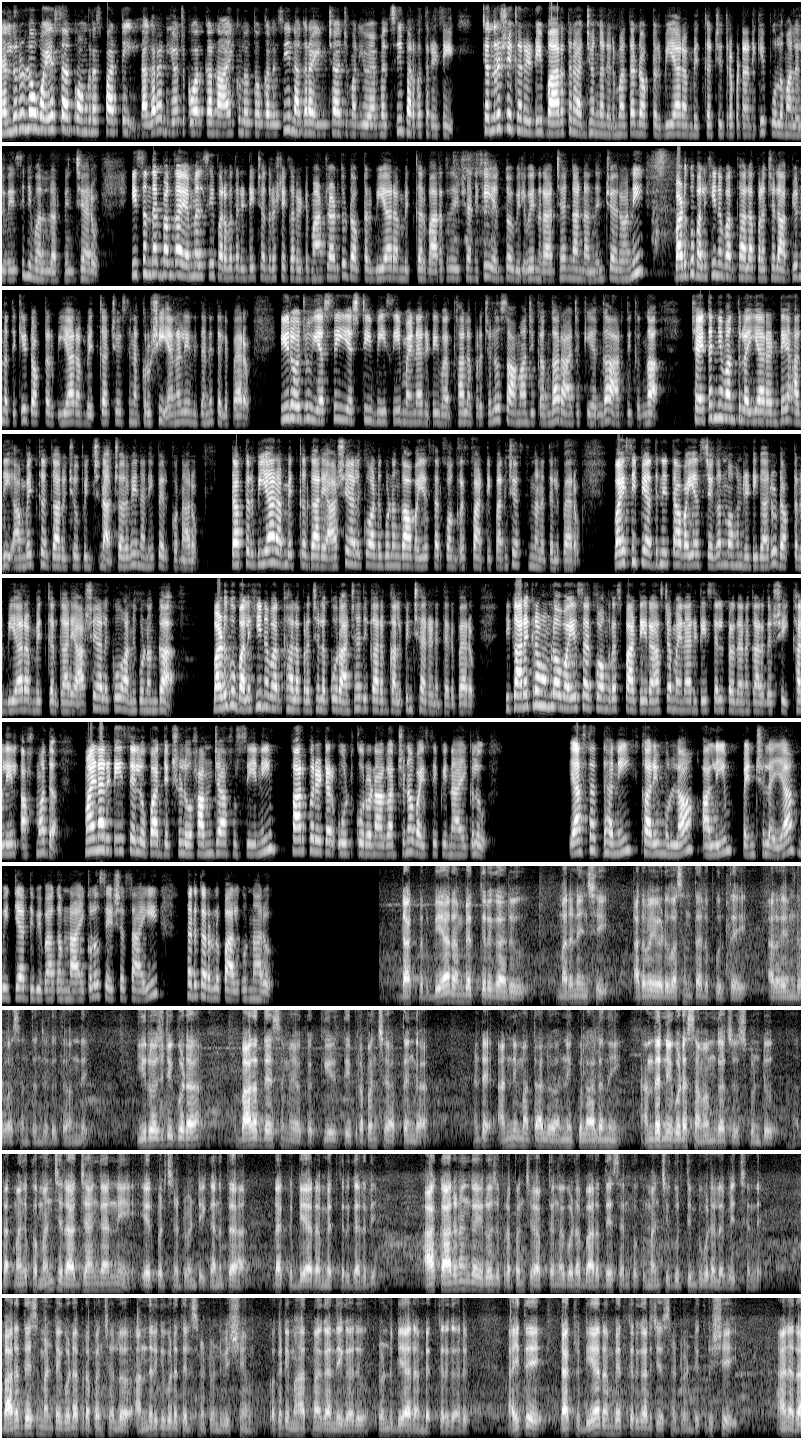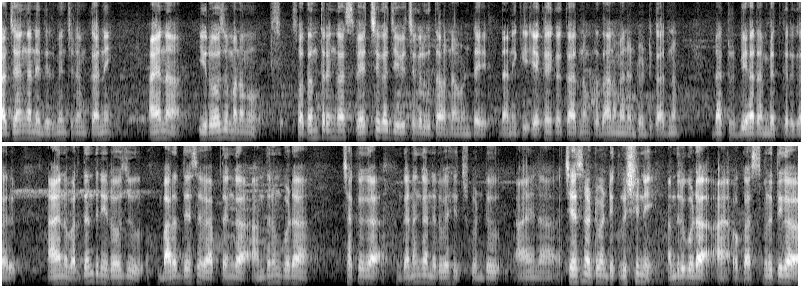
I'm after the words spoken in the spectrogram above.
నెల్లూరులో YSR Congress party నగర నియోజకవర్గ నాయకులతో కలిసి నగర ఇన్ఛార్జ్ మరియు ఎమ్మెల్సీ పర్వతరెడ్డి చంద్రశేఖర్ రెడ్డి భారత రాజ్యాంగ నిర్మాత డాక్టర్ బిఆర్ అంబేద్కర్ చిత్రపటానికి పూలమాలలు వేసి నివాళులర్పించారు ఈ సందర్భంగా ఎమ్మెల్సీ పర్వతరెడ్డి చంద్రశేఖర్ రెడ్డి మాట్లాడుతూ డాక్టర్ బిఆర్ అంబేద్కర్ భారతదేశానికి ఎంతో విలువైన రాజ్యాంగాన్ని అందించారు అని బడుగు బలహీన వర్గాల ప్రజల అభ్యున్నతికి డాక్టర్ బిఆర్ అంబేద్కర్ చేసిన కృషి ఎనలేనిదని తెలిపారు. ఈ రోజు ఎస్సీ ఎస్టీ బీసీ మైనారిటీ వర్గాల ప్రజలు సామాజికంగా రాజకీయంగా ఆర్థికంగా చైతన్యవంతులయ్యారంటే అది అంబేద్కర్ గారు చూపించిన చొరవేనని పేర్కొన్నారు. డాక్టర్ బిఆర్ అంబేద్కర్ గారి ఆశయాలకు అనుగుణంగా వైఎస్ఆర్ కాంగ్రెస్ పార్టీ పనిచేస్తుందని తెలిపారు. వైసీపీ అధినేత వైఎస్ జగన్మోహన్ రెడ్డి గారు డాక్టర్ బిఆర్ అంబేద్కర్ గారి ఆశయాలకు అనుగుణంగా బడుగు బలహీన వర్గాల ప్రజలకు రాజ్యాధికారం కల్పించారని తెలిపారు. ఈ కార్యక్రమంలో వైఎస్ఆర్ కాంగ్రెస్ పార్టీ రాష్ట్ర మైనారిటీ సెల్ ప్రధాన కార్యదర్శి ఖలీల్ అహ్మద్ మైనారిటీ సెల్ ఉపాధ్యక్షులు హంజా హుసేని కార్పొరేటర్ ఊట్కూరు నాగార్జున వైసీపీ నాయకులు యాసద్ ధని కరీముల్లా అలీం పెంచులయ్య విద్యార్థి విభాగం నాయకులు శేషసాయి తదితరులు పాల్గొన్నారు. డాక్టర్ బిఆర్ అంబేద్కర్ గారు మరణించి అరవై ఏడు వసంతాలు పూర్తయి అరవై ఎనిమిదవ వసంతం జరుగుతోంది. ఈ రోజుకి కూడా భారతదేశం యొక్క కీర్తి ప్రపంచవ్యాప్తంగా అంటే అన్ని మతాలు అన్ని కులాలని అందరినీ కూడా సమంగా చూసుకుంటూ మనకు మంచి రాజ్యాంగాన్ని ఏర్పరిచినటువంటి ఘనత డాక్టర్ బిఆర్ అంబేద్కర్ గారిది. ఆ కారణంగా ఈరోజు ప్రపంచవ్యాప్తంగా కూడా భారతదేశానికి ఒక మంచి గుర్తింపు కూడా లభించింది. భారతదేశం అంటే కూడా ప్రపంచంలో అందరికీ కూడా తెలిసినటువంటి విషయం ఒకటి మహాత్మా గాంధీ గారు రెండు బిఆర్ అంబేద్కర్ గారు. అయితే డాక్టర్ బిఆర్ అంబేద్కర్ గారు చేసినటువంటి కృషి ఆయన రాజ్యాంగాన్ని నిర్మించడం కానీ ఆయన ఈరోజు మనము స్వతంత్రంగా స్వేచ్ఛగా జీవించగలుగుతా ఉన్నామంటే దానికి ఏకైక కారణం ప్రధానమైనటువంటి కారణం డాక్టర్ బిఆర్ అంబేద్కర్ గారు. ఆయన వర్ధంతిని ఈరోజు భారతదేశ వ్యాప్తంగా అందరం కూడా చక్కగా ఘనంగా నిర్వహించుకుంటూ ఆయన చేసినటువంటి కృషిని అందరూ కూడా ఒక స్మృతిగా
